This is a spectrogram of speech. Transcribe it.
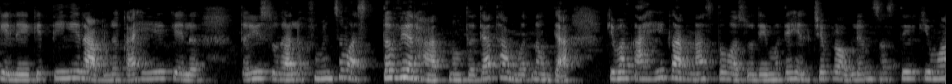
केले कितीही राबलं काहीही केलं तरी सुद्धा लक्ष्मींचं वास्तव्य राहत नव्हतं. त्या थांबत नव्हत्या. किंवा काही कारणास्तव असू दे मग ते हेल्थचे प्रॉब्लेम्स असतील किंवा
